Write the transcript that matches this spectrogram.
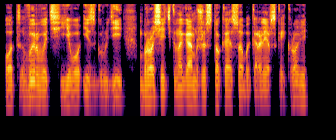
От вырвать его из груди, бросить к ногам жестокой особы королевской крови,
